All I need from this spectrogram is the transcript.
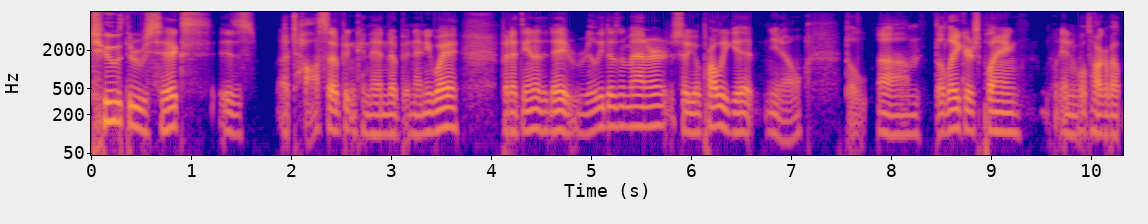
two through six is a toss up and can end up in any way. But at the end of the day, it really doesn't matter. So you'll probably get, you know, the um the Lakers playing, and we'll talk about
